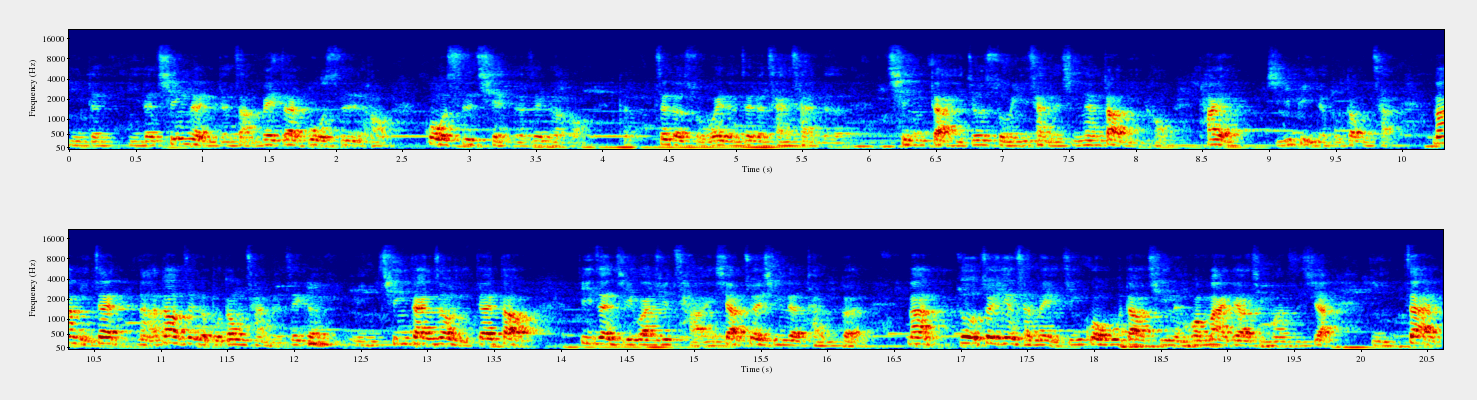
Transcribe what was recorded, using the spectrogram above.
你的你的亲人、你的长辈在过世哈过世前的这个哈这个所谓的这个财产的清单，也就是所谓遗产的清单，到底哈它有几笔的不动产？那你在拿到这个不动产的这个名清单之后，你再到地震机关去查一下最新的成本。那如果最近成本已经过户到亲人或卖掉的情况之下，你再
